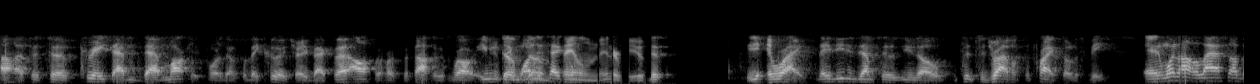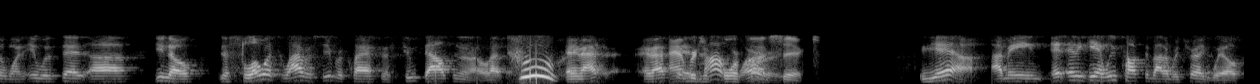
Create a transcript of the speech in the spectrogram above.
uh, to to create that that market for them so they could trade back. So that also hurts the Falcons as well. Even if Dumb they wanted dumb to take them, failing an interview. Yeah, right. They needed them to, you know, to, to drive up the price, so to speak. And one other, last other one, it was that, uh, you know, the slowest wide receiver class since 2011. Whew. And I and I said, Average of my four, five, six. Yeah, I mean, and, and again, we've talked about it with Treadwell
